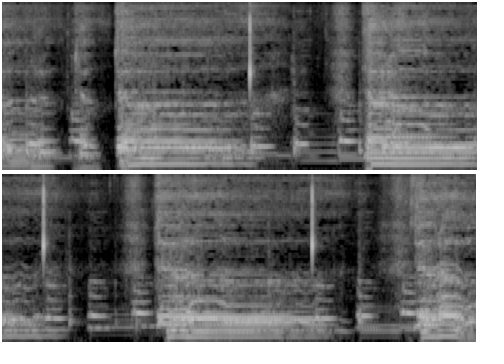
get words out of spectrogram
do do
